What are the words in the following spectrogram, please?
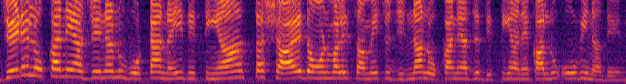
ਜਿਹੜੇ ਲੋਕਾਂ ਨੇ ਅੱਜ ਇਹਨਾਂ ਨੂੰ ਵੋਟਾਂ ਨਹੀਂ ਦਿੱਤੀਆਂ ਤਾਂ ਸ਼ਾਇਦ ਆਉਣ ਵਾਲੇ ਸਮੇਂ 'ਚ ਜਿਨ੍ਹਾਂ ਲੋਕਾਂ ਨੇ ਅੱਜ ਦਿੱਤੀਆਂ ਨੇ ਕੱਲ ਨੂੰ ਉਹ ਵੀ ਨਾ ਦੇਣ।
